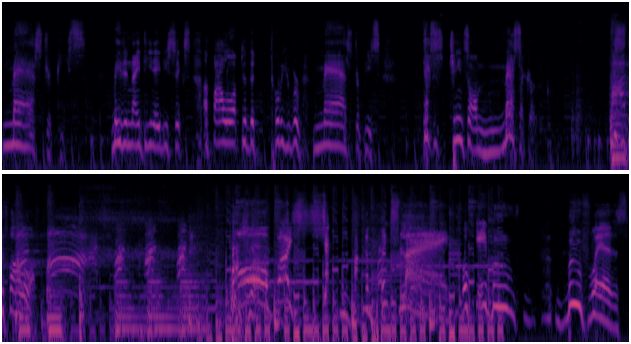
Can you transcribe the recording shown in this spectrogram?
masterpiece. Made in 1986, a follow up to the Tobe Hooper masterpiece, Texas Chainsaw Massacre. This is the follow up. Oh, by shit, fucking punchline. Okay, boo, boo fliz.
